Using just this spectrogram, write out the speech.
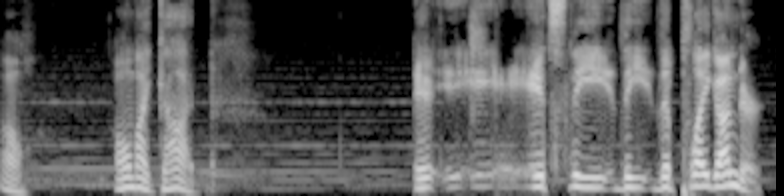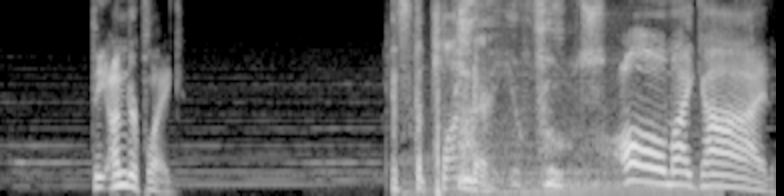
Oh, oh my God! It, it, it's the the the plague under, the under plague. It's the plunder. You fools. Oh my God!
